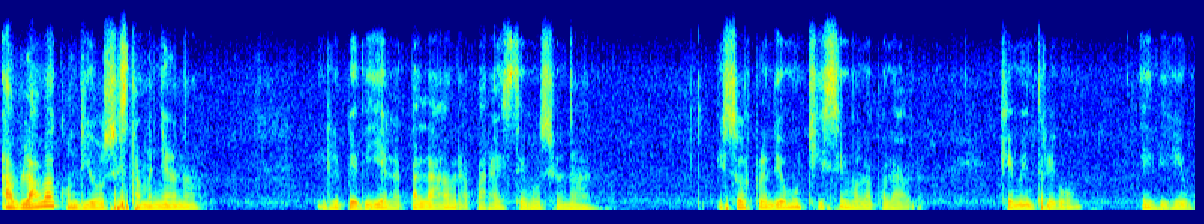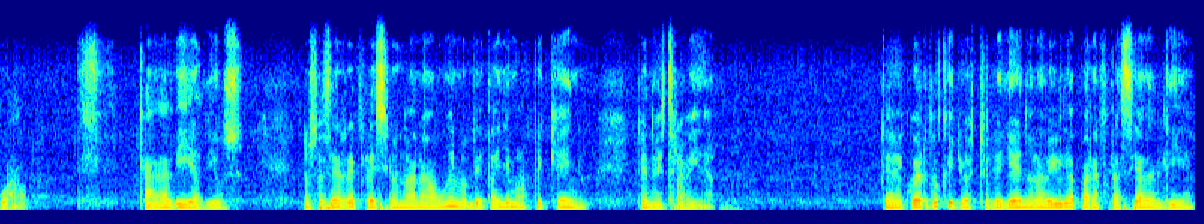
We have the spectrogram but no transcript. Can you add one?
hablaba con Dios esta mañana y le pedía la palabra para este devocional, me sorprendió muchísimo la palabra que me entregó y dije, wow, cada día Dios nos hace reflexionar aún en los detalles más pequeños de nuestra vida. Te recuerdo que yo estoy leyendo la Biblia parafraseada al día,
